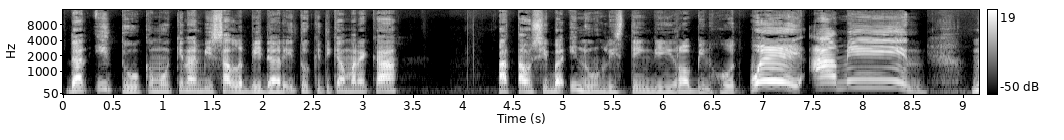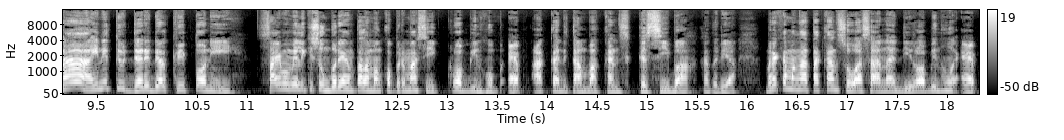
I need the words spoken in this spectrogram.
dan itu kemungkinan bisa lebih dari itu ketika mereka atau Shiba Inu listing di Robinhood. Wey, amin. Nah, ini tuh dari Del Crypto nih. Saya memiliki sumber yang telah mengkonfirmasi Robinhood app akan ditambahkan ke Shiba, kata dia. Mereka mengatakan suasana di Robinhood app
